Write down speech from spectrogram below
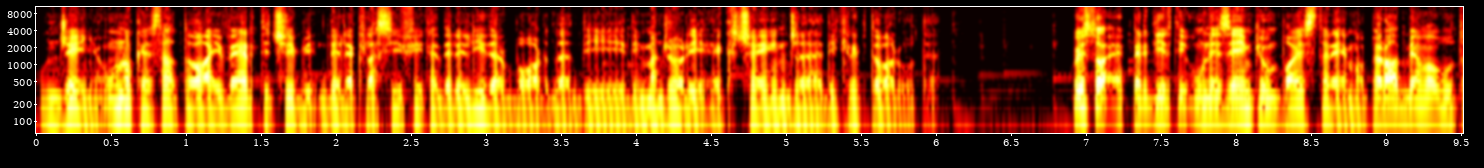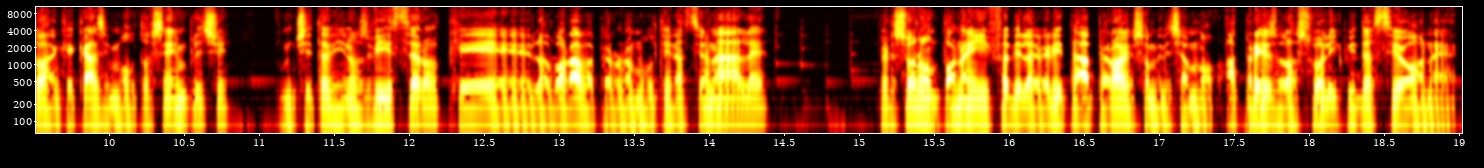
un genio, uno che è stato ai vertici della classifica delle leaderboard di, di maggiori exchange di criptovalute. Questo è per dirti un esempio un po' estremo, però abbiamo avuto anche casi molto semplici. Un cittadino svizzero che lavorava per una multinazionale, persona un po' naifa di la verità, però insomma diciamo ha preso la sua liquidazione,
